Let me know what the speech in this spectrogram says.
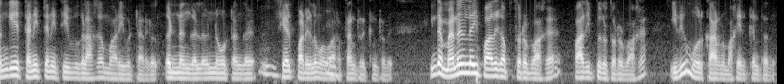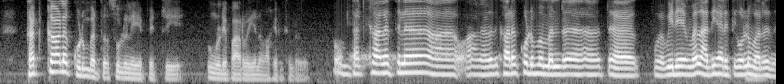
அங்கே தனித்தனி தீவுகளாக மாறிவிட்டார்கள். எண்ணங்கள் எண்ணோட்டங்கள். செயல்பாடுகளும் அவ்வாறுதான் இருக்கின்றது. இந்த மனநிலை பாதுகாப்பு தொடர்பாக பாதிப்புகள் தொடர்பாக இதுவும் ஒரு காரணமாக இருக்கின்றது. தற்கால குடும்ப சூழ்நிலையை பற்றி உங்களுடைய பார்வை என்னவாக இருக்கின்றது? தற்காலத்தில் அதாவது கரக்குடும்பம் என்ற விடயங்கள் அதிகரித்து கொண்டு வருது.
